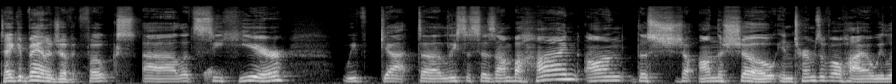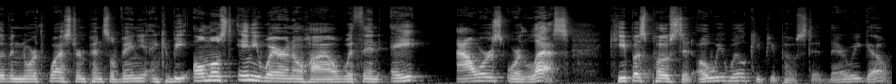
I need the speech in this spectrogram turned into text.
Take advantage of it, folks. Uh, let's yeah. see here. We've got uh, Lisa says I'm behind on the sh- on the show in terms of Ohio. We live in northwestern Pennsylvania and can be almost anywhere in Ohio within eight hours or less. Keep us posted. Oh, we will keep you posted. There we go.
